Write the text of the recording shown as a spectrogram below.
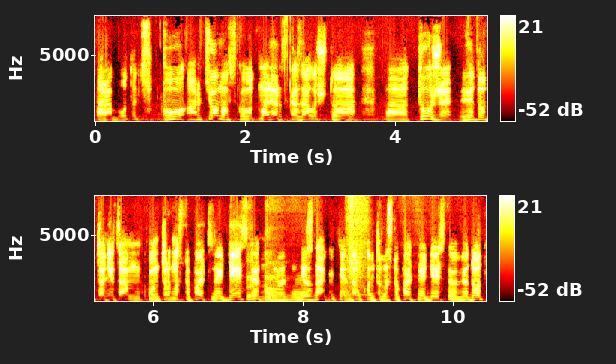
работать. По Артемовску, вот Маляр сказала, что э, тоже ведут они там контрнаступательные действия. Ну, не знаю, какие там контрнаступательные действия ведут.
